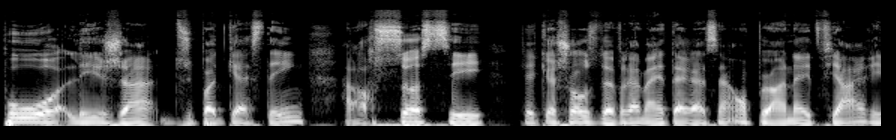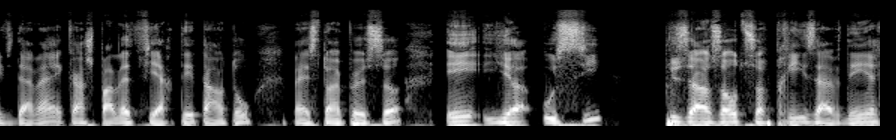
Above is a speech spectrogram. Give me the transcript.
pour les gens du podcasting. Alors ça, c'est quelque chose de vraiment intéressant. On peut en être fier, évidemment. Et quand je parlais de fierté tantôt, ben c'est un peu ça. Et il y a aussi plusieurs autres surprises à venir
